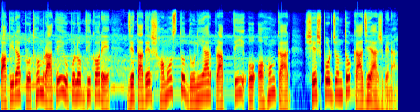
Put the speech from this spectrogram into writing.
পাপীরা প্রথম রাতেই উপলব্ধি করে যে তাদের সমস্ত দুনিয়ার প্রাপ্তি ও অহংকার শেষ পর্যন্ত কাজে আসবে না।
